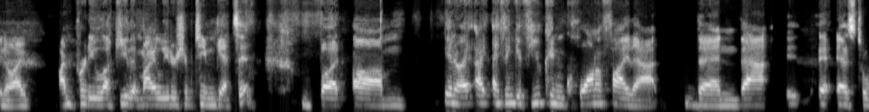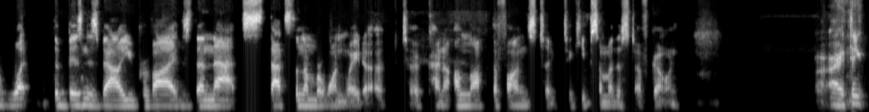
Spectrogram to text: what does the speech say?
you know i i'm pretty lucky that my leadership team gets it. But um you know i i think if you can quantify that then that as to what the business value provides then that's that's the number one way to to kind of unlock the funds to to keep some of this stuff going I think,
